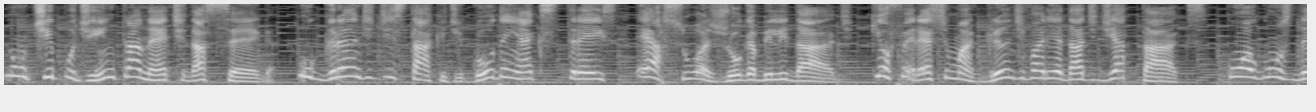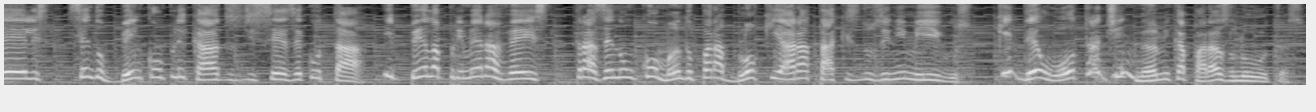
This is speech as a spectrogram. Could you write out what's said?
num tipo de intranet da Sega. O grande destaque de Golden Axe 3 é a sua jogabilidade, que oferece uma grande variedade de ataques, com alguns deles sendo bem complicados de se executar, e pela primeira vez trazendo um comando para bloquear ataques dos inimigos, que deu outra dinâmica para as lutas.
